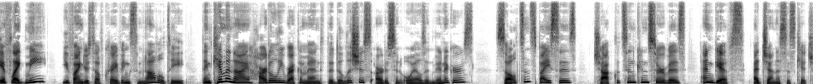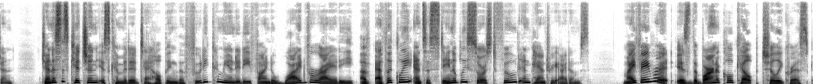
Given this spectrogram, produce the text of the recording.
If, like me, you find yourself craving some novelty, then Kim and I heartily recommend the delicious artisan oils and vinegars, salts and spices, chocolates and conserves, and gifts at Genesis Kitchen. Genesis Kitchen is committed to helping the foodie community find a wide variety of ethically and sustainably sourced food and pantry items. My favorite is the Barnacle Kelp Chili Crisp,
